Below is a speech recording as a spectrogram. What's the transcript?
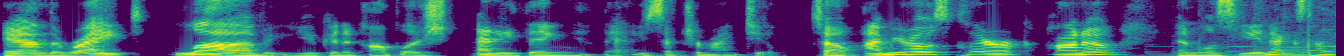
and the right love, you can accomplish anything that you set your mind to. So I'm your host, Clara Capano, and we'll see you next time.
